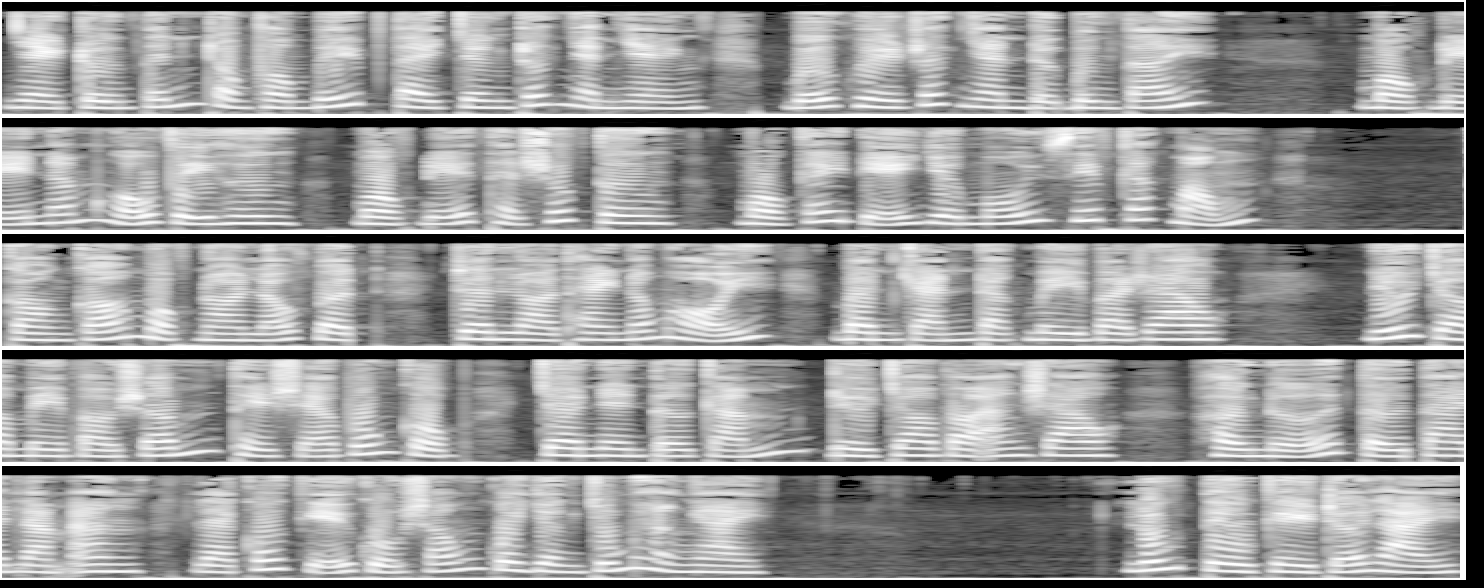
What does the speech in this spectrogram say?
Nhạc trường tính trong phòng bếp tay chân rất nhanh nhẹn, bữa khuya rất nhanh được bưng tới. Một đĩa nấm ngũ vị hương, một đĩa thịt sốt tương, một cái đĩa dưa muối xếp cắt mỏng. Còn có một nồi lẩu vịt, trên lò than nóng hổi, bên cạnh đặt mì và rau. Nếu cho mì vào sớm thì sẽ vốn cục, cho nên tự cảm đều cho vào ăn rau hơn nữa, tự tay làm ăn là có kiểu cuộc sống của dân chúng hàng ngày lúc tiêu kỳ trở lại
